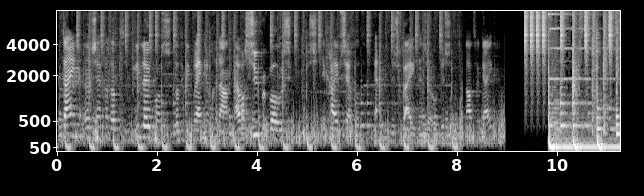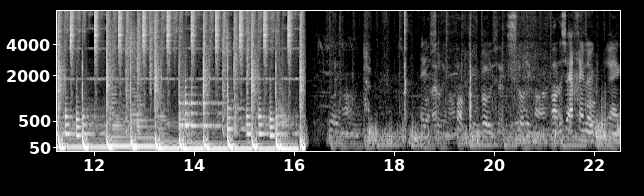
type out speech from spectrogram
Martijn eh, zeggen dat het niet leuk was dat ik die prank heb gedaan. Hij was super boos. Dus ik ga even zeggen dat het echt me spijt en zo. Dus laten we kijken. Sorry man. Hey, sorry man. Fucking boos hè. Sorry man. Oh, dat is echt geen leuke prank.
